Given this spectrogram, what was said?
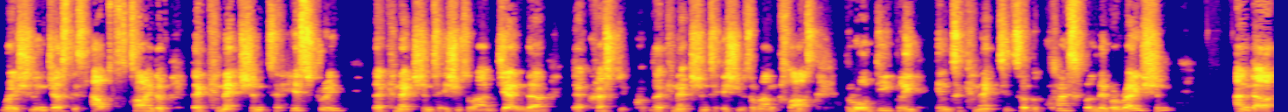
racial injustice outside of their connection to history, their connection to issues around gender, their, question, their connection to issues around class. They're all deeply interconnected. So the quest for liberation and uh,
